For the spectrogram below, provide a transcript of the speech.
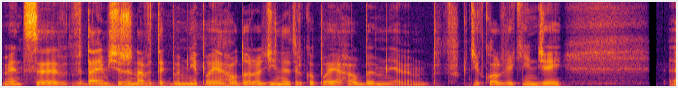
Więc y, wydaje mi się, że nawet jakbym nie pojechał do rodziny, tylko pojechałbym, nie wiem, gdziekolwiek indziej y,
